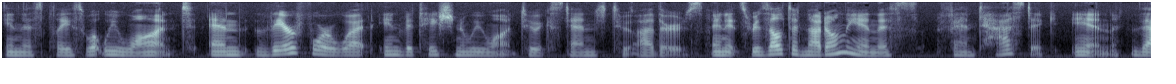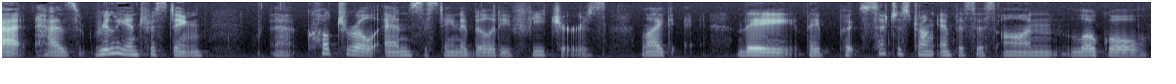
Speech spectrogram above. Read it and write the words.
in this place, what we want, and therefore what invitation we want to extend to others. And it's resulted not only in this fantastic inn that has really interesting uh, cultural and sustainability features, like they they put such a strong emphasis on local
